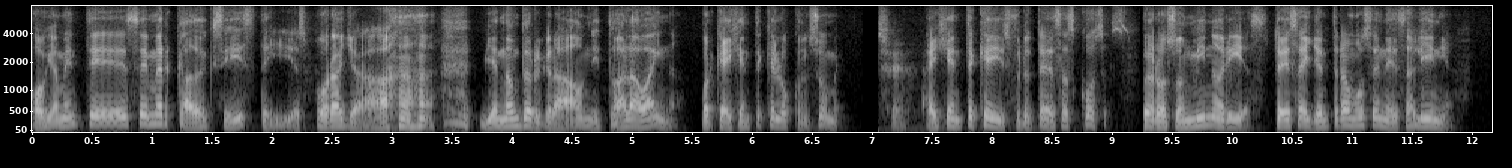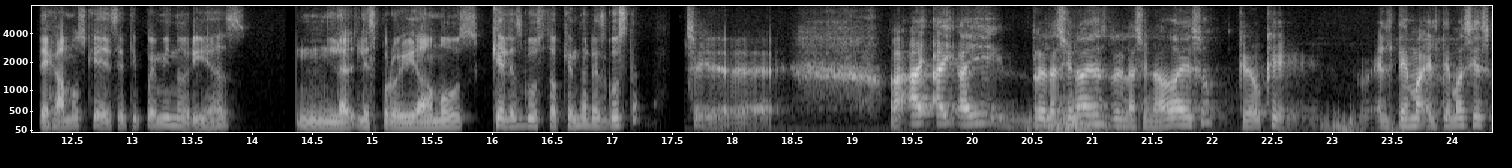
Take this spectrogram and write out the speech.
Obviamente ese mercado existe y es por allá bien underground y toda la vaina, porque hay gente que lo consume. Hay gente que disfruta de esas cosas, pero son minorías. Entonces ahí ya entramos en esa línea dejamos que ese tipo de minorías mm, les prohibamos qué les gusta o qué no les gusta. Sí, eh, hay, hay, hay relacionado, relacionado a eso, creo que el tema, el tema sí es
